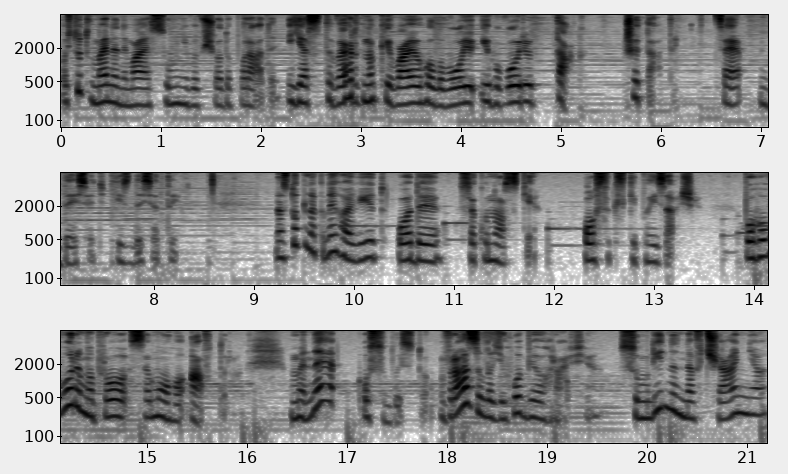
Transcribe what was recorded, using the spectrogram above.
ось тут в мене немає сумнівів щодо поради. Я ствердно киваю головою і говорю так, читати. Це 10 із 10. Наступна книга від Оди Сакуноскі Осикські пейзажі. Поговоримо про самого автора. Мене особисто вразила його біографія, сумлінне навчання,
